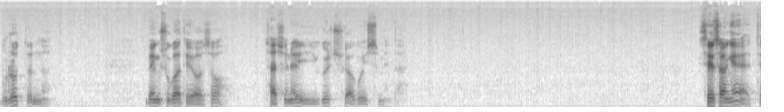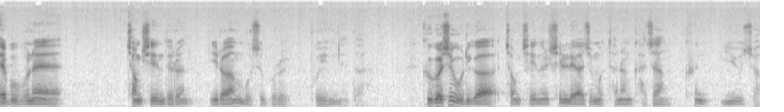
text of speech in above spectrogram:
물어뜯는 맹수가 되어서 자신의 이익을 취하고 있습니다. 세상의 대부분의 정치인들은 이러한 모습을 보입니다. 그것이 우리가 정치인을 신뢰하지 못하는 가장 큰 이유죠.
